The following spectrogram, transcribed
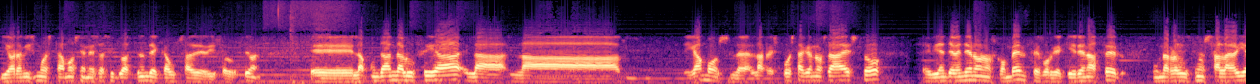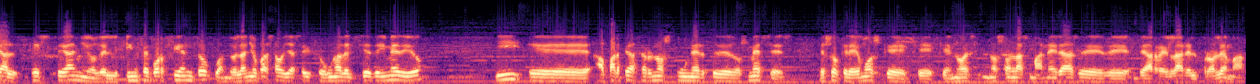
y ahora mismo estamos en esa situación de causa de disolución. Eh, la Junta de Andalucía, la, la digamos, la, la, respuesta que nos da a esto, evidentemente no nos convence, porque quieren hacer una reducción salarial este año del 15%, cuando el año pasado ya se hizo una del 7,5%, y eh, aparte de hacernos un ERTE de dos meses. Eso creemos que, que, que no, es, no, son las maneras de, de, de, arreglar el problema.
